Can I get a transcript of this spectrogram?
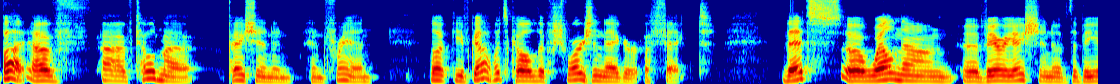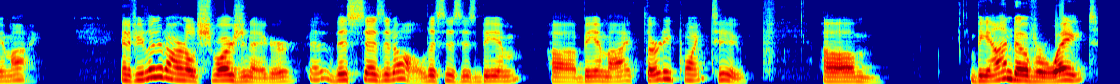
but I've I've told my patient and, and friend, look, you've got what's called the Schwarzenegger effect. That's a well-known uh, variation of the BMI. And if you look at Arnold Schwarzenegger, uh, this says it all. This is his BM, uh, BMI, 30.2. Um, beyond overweight,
